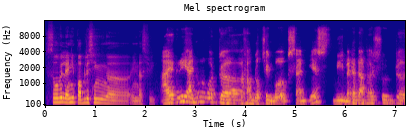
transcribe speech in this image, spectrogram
so will any publishing uh, industry. I agree. I know about uh, how blockchain works, and yes, the metadata should uh,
